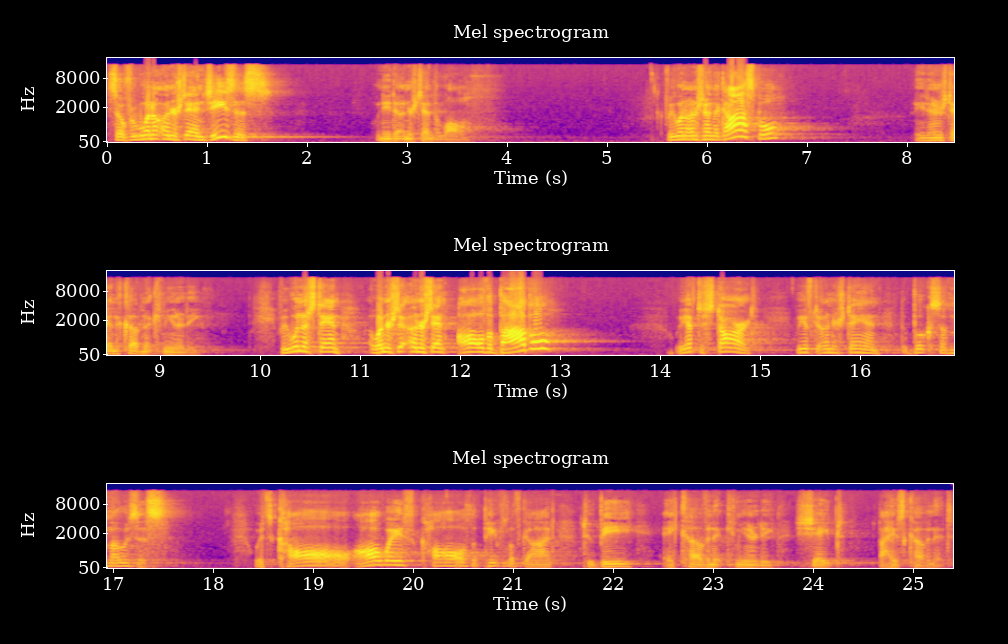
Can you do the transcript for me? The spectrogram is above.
So if we want to understand Jesus, we need to understand the law. If we want to understand the gospel, we need to understand the covenant community. If we want to understand, understand, understand all the Bible, we have to start, we have to understand the books of Moses, which call, always calls the people of God to be a covenant community shaped by his covenant.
